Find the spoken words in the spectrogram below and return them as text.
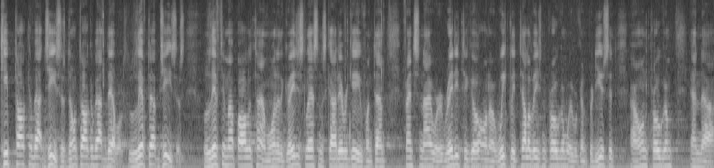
Keep talking about Jesus. Don't talk about devils. Lift up Jesus lift him up all the time. One of the greatest lessons God ever gave one time, Frances and I were ready to go on a weekly television program. We were going to produce it, our own program. And uh,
